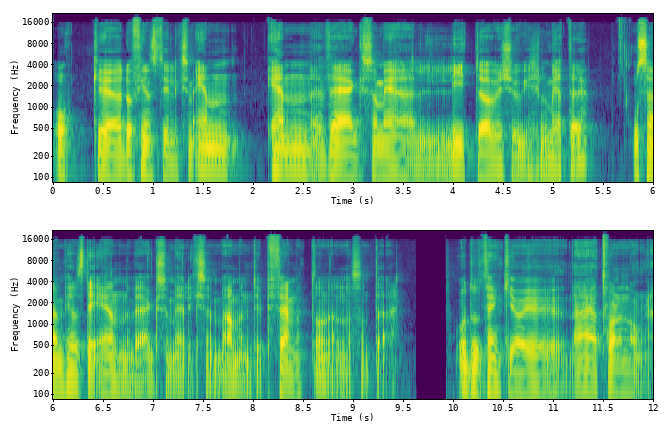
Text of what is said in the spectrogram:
Och då finns det liksom en, en väg som är lite över 20 kilometer. Och sen finns det en väg som är liksom, ja typ 15 eller något sånt där. Och då tänker jag ju, nej jag tar den långa.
